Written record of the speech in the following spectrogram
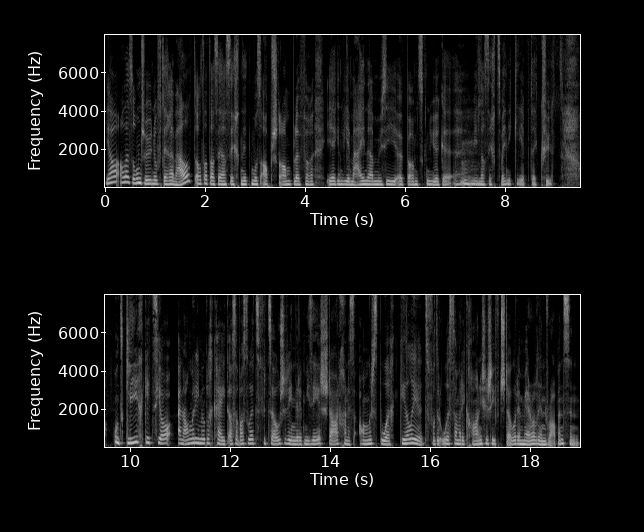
ja, alles Unschöne auf dieser Welt, oder dass er sich nicht muss abstrampeln muss, für irgendwie meinen, er müsse jemandem zu genügen, äh, mhm. weil er sich zu wenig geliebt hat, gefühlt. Und gleich gibt es ja eine andere Möglichkeit. Also was du jetzt erzählst, erinnert mich sehr stark an ein anderes Buch, Gilead, von der US-amerikanischen Schriftstellerin Marilyn Robinson.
